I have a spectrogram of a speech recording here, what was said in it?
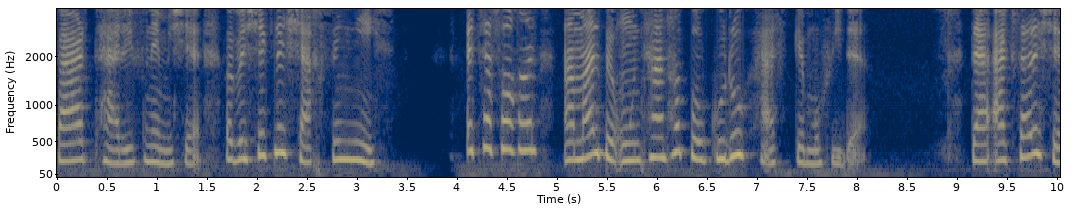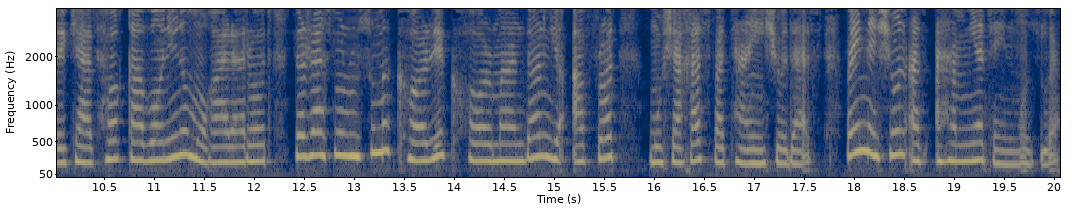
فرد تعریف نمیشه و به شکل شخصی نیست. اتفاقا عمل به اون تنها با گروه هست که مفیده. در اکثر شرکت ها قوانین و مقررات یا رسم و رسوم کاری کارمندان یا افراد مشخص و تعیین شده است و این نشون از اهمیت این موضوع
